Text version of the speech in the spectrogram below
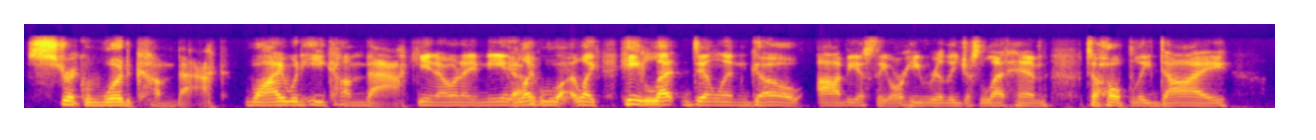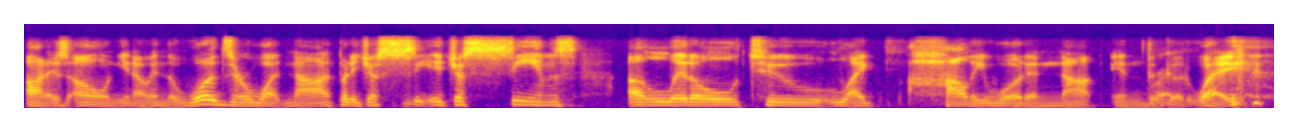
Strick would come back. Why would he come back? You know what I mean? Yeah. Like, wh- like he let Dylan go, obviously, or he really just let him to hopefully die on his own, you know, in the woods or whatnot. But it just Mm. it just seems a little too like Hollywood and not in the Right. good way.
